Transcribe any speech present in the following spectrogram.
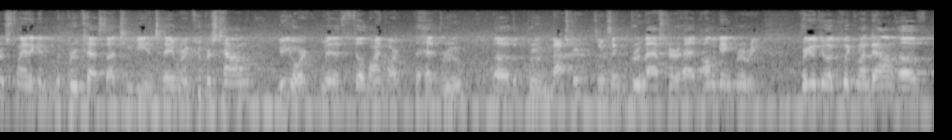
Chris Flanagan with Brewcast.tv, and today we're in Cooperstown, New York, with Phil Leinhart, the head brew, uh, the brew master, so we say, brew master at Ommegang Brewery. We're going to do a quick rundown of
